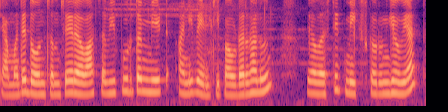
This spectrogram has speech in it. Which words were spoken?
त्यामध्ये दोन चमचे रवा चवीपुरतं मीठ आणि वेलची पावडर घालून व्यवस्थित मिक्स करून घेऊयात.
